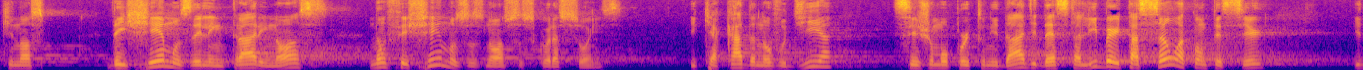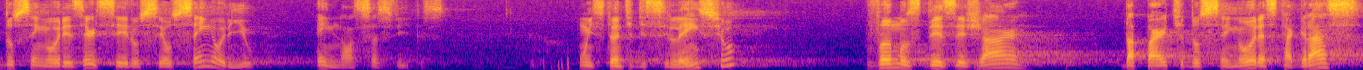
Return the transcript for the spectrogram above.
que nós deixemos Ele entrar em nós, não fechemos os nossos corações, e que a cada novo dia seja uma oportunidade desta libertação acontecer e do Senhor exercer o seu senhorio em nossas vidas. Um instante de silêncio, vamos desejar da parte do Senhor esta graça,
